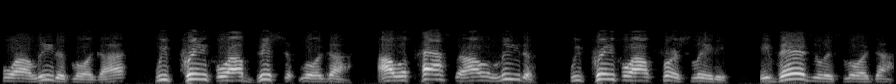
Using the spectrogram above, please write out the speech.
for our leaders, Lord God. We pray for our bishop, Lord God, our pastor, our leader. We pray for our first lady, evangelist, Lord God.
